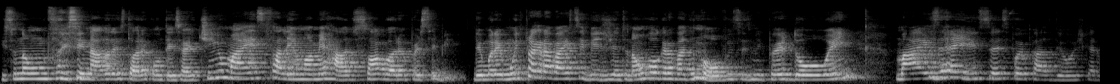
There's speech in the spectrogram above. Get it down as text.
Isso não influencia em nada da história, contei certinho, mas falei o nome errado, só agora eu percebi. Demorei muito pra gravar esse vídeo, gente, eu não vou gravar de novo, vocês me perdoem. Mas é isso, esse foi o caso de hoje. Quero.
